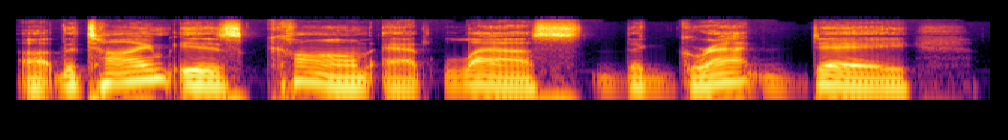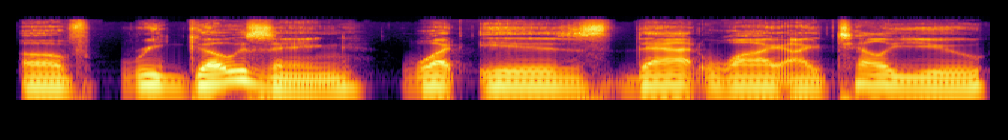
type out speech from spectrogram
uh, the time is come at last, the grat day of regozing. What is that? Why I tell you,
